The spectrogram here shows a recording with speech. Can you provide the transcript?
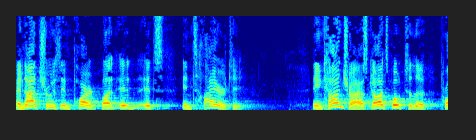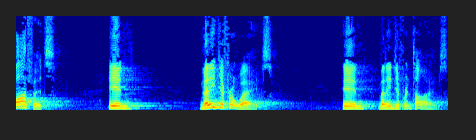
And not truth in part, but in its entirety. In contrast, God spoke to the prophets in many different ways, in many different times.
